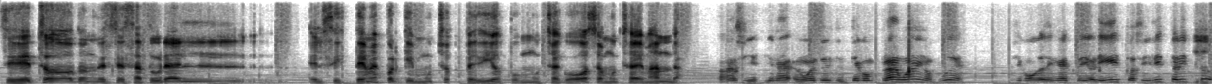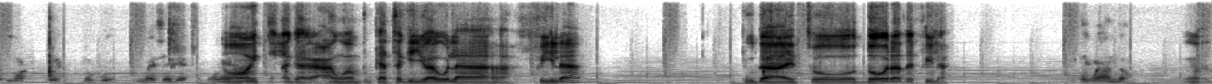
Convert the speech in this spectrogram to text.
Sí, de hecho, donde se satura el, el sistema es porque hay muchos pedidos, pues mucha cosa, mucha demanda. Ah, sí, yo en un momento intenté comprar, bueno, y no pude. Así como que tenía el pedido listo, así, listo, listo, y bueno, no pude, no pude. Y me decía que, como que- No, y está la cagada, weón. Porque hasta que yo hago la fila, puta, he hecho dos horas de fila. me estoy.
